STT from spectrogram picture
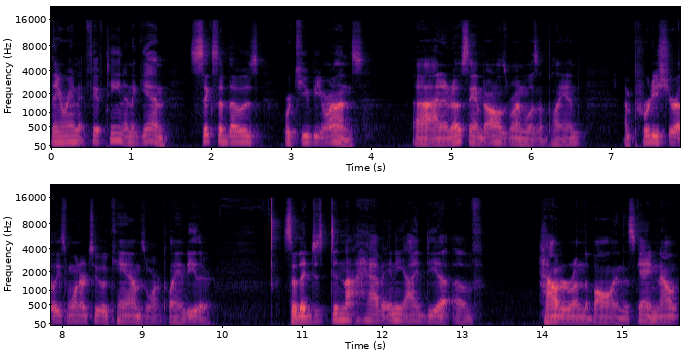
They ran it 15, and again, six of those were QB runs. Uh, I know Sam Darnold's run wasn't planned. I'm pretty sure at least one or two of Cam's weren't planned either. So they just did not have any idea of how to run the ball in this game. Now,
